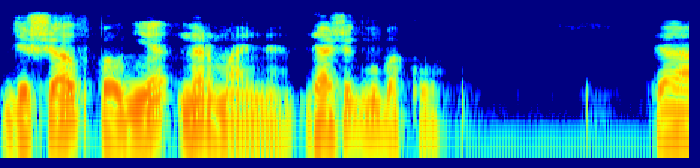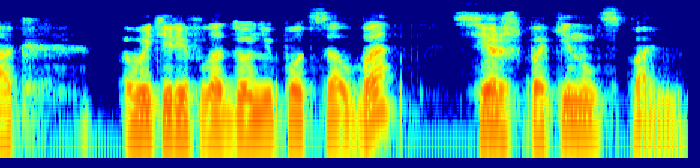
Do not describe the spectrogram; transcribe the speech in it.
дышал вполне нормально, даже глубоко. Так, вытерев ладонью под со лба, Серж покинул спальню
